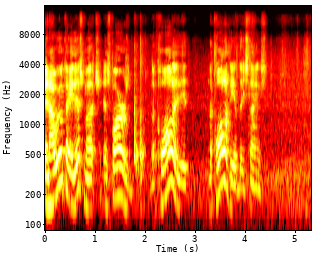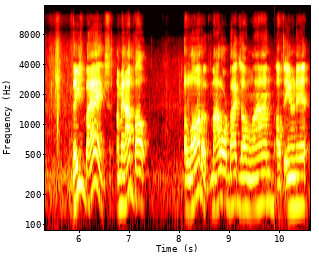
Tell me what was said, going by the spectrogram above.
And I will tell you this much, as far as the quality, the quality of these things. These bags, I mean, I bought a lot of Mylar bags online off the internet.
